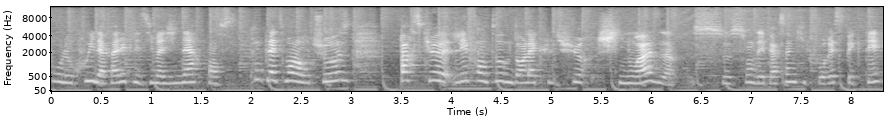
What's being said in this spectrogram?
pour le coup il a fallu que les imaginaires pensent complètement à autre chose, parce que les fantômes dans la culture chinoise, ce sont des personnes qu'il faut respecter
